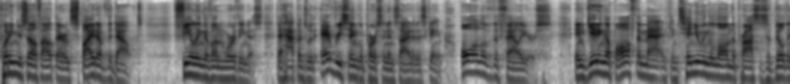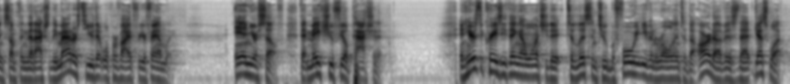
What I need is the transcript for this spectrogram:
Putting yourself out there in spite of the doubt, feeling of unworthiness that happens with every single person inside of this game. All of the failures and getting up off the mat and continuing along the process of building something that actually matters to you that will provide for your family and yourself that makes you feel passionate. And here's the crazy thing I want you to, to listen to before we even roll into the art of is that guess what?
